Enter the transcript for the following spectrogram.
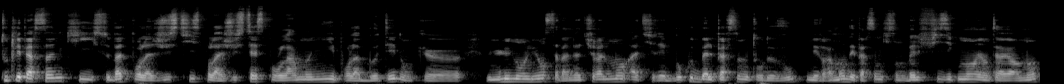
toutes les personnes qui se battent pour la justice, pour la justesse, pour l'harmonie et pour la beauté. Donc une lune en lion, ça va naturellement attirer beaucoup de belles personnes autour de vous, mais vraiment des personnes qui sont belles physiquement et intérieurement.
